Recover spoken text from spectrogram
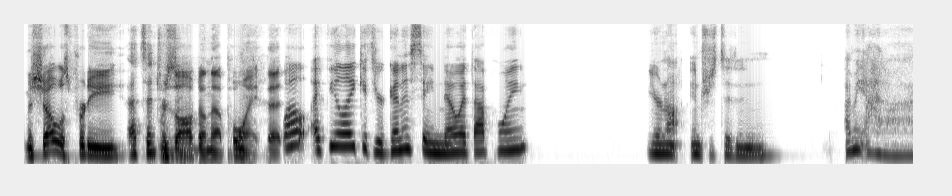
Michelle was pretty That's interesting. resolved on that point. That Well, I feel like if you're gonna say no at that point, you're not interested in. I mean, I don't know. It's,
